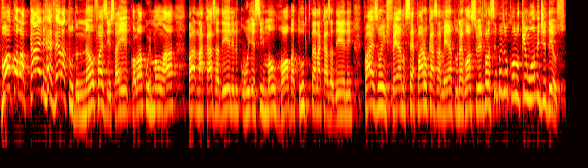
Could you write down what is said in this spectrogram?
Vou colocar, ele revela tudo. Não faz isso. Aí coloca o irmão lá pra, na casa dele, ele, esse irmão rouba tudo que está na casa dele, faz um inferno, separa o casamento, o negócio, ele fala assim, mas eu coloquei um homem de Deus.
